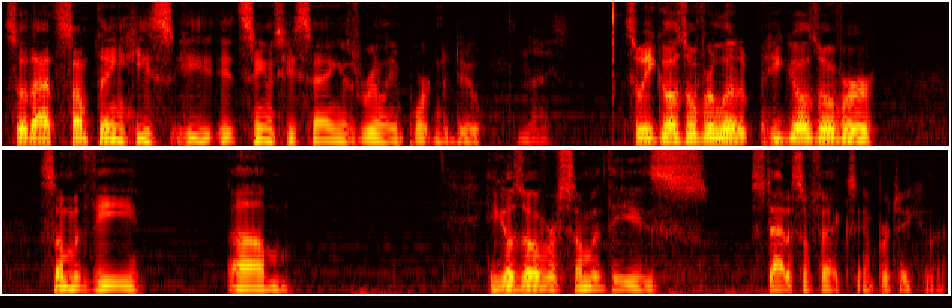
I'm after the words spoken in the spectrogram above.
So that's something he's he it seems he's saying is really important to do. Nice. So he goes over a little, he goes over some of the um he goes over some of these status effects in particular.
